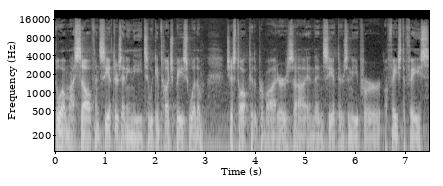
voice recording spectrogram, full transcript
well, myself, and see if there's any need so we can touch base with them, just talk to the providers, uh, and then see if there's a need for a face to face.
